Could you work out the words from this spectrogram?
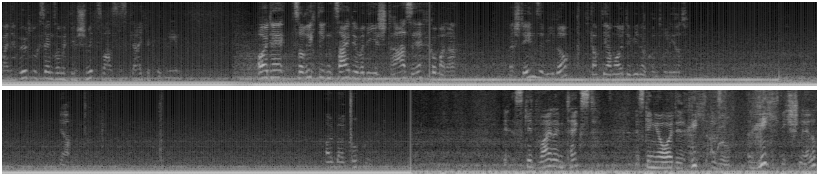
Bei dem Öldrucksensor mit dem Schmitz war es das gleiche Problem. Heute zur richtigen Zeit über die Straße. Guck mal da. Da stehen sie wieder. Ich glaube, die haben heute wieder kontrolliert. Ja. Einmal gucken. Es geht weiter im Text. Es ging ja heute richtig, also richtig schnell.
